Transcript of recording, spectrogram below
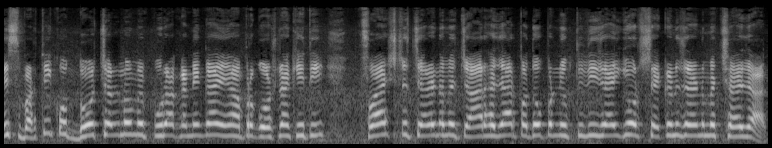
इस भर्ती को दो चरणों में पूरा करने का यहाँ पर घोषणा की थी। फ़र्स्ट चरण में चार हज़ार पदों पर नियुक्ति दी जाएगी और सेकंड चरण में छः हज़ार।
